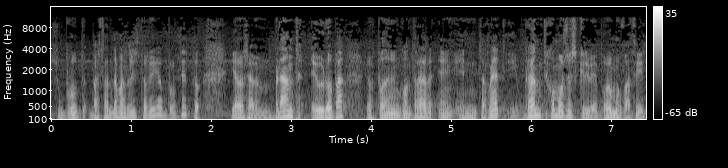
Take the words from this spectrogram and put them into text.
Es un producto bastante más listo que yo, por cierto. Ya lo saben, Brand Europa los pueden encontrar en, internet. ¿Y Brand cómo se escribe? Pues es muy fácil.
